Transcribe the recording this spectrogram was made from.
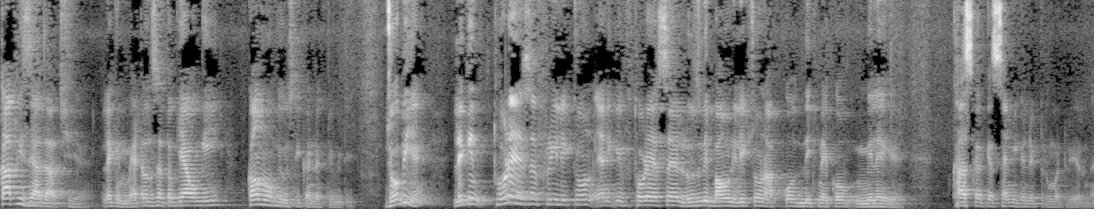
काफ़ी ज़्यादा अच्छी है। लेकिन मेटल से तो क्या होगी? कम होगी उसकी कंडक्टिविटी जो भी है, लेकिन थोड़े ऐसे फ्री इलेक्ट्रॉन यानी कि थोड़े ऐसे लूजली बाउंड इलेक्ट्रॉन आपको दिखने को मिलेंगे। खास करके सेमीकंडक्टर मटेरियल में।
